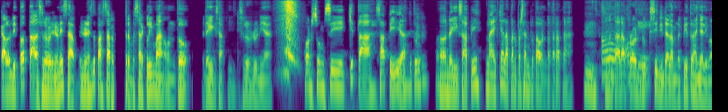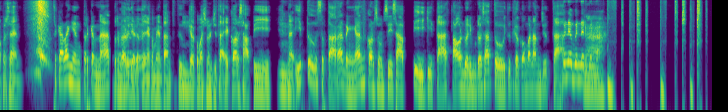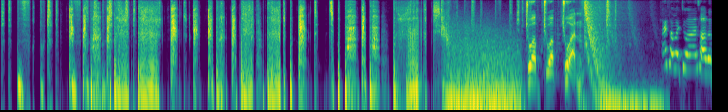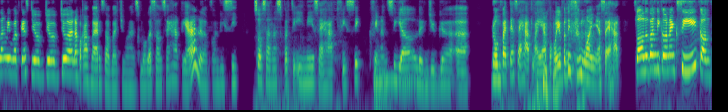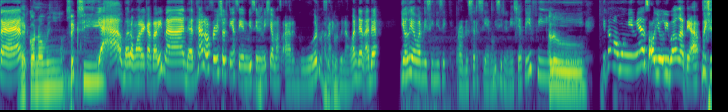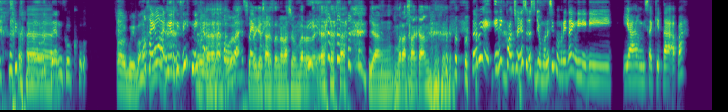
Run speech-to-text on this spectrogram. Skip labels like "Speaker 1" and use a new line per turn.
kalau di total seluruh Indonesia, Indonesia itu pasar terbesar kelima untuk daging sapi di seluruh dunia. Konsumsi kita sapi ya itu eh, daging sapi naiknya 8% per tahun rata-rata.
Hmm.
Sementara
Oh,
produksi di dalam negeri itu hanya 5%. Sekarang yang terkena terbaru di
Mm-mm.
datanya Kementan itu
Hmm.
3,9 juta ekor sapi.
Hmm.
Nah, itu setara dengan konsumsi sapi kita tahun 2021 itu 3,6 juta.
Bener-bener bener.
Nah,
Cuap-cuap cuan.
Hai Sobat Cuan, selamat datang di podcast Cuap Cuap Cuan Apa kabar Sobat Cuan? Semoga selalu sehat ya dalam kondisi suasana seperti ini Sehat fisik, finansial, dan juga eh, dompetnya sehat lah ya Pokoknya penting semuanya sehat Selamat datang di Koneksi Konten
Ekonomi
seksi.
Ya, bareng Maria Katarina dan Head of Research-nya CNBC Indonesia Mas Argun, Mas Arif
Argun.
Gunawan dan ada Yoliawan di sini sih, produser CNBC Indonesia TV.
Halo.
Kita ngomonginnya soal Yoli banget ya, apa mulut dan kuku.
Soal gue banget.
Makanya lo hadir di sini
Oh,
karena
iya.
kita mau bahas
sebagai salah satu narasumber yang merasakan.
Tapi ini concernnya sudah sejauh mana sih pemerintah yang di, di yang bisa kita apa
